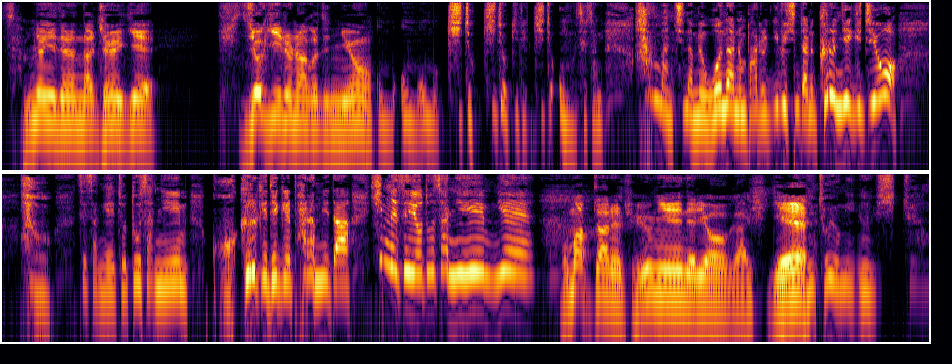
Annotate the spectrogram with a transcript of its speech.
3년이 되는 날 저에게 기적이 일어나거든요. 어머, 어머, 어머, 기적, 기적이래, 기적. 어머, 세상에. 하루만 지나면 원하는 바를 이루신다는 그런 얘기지요? 아유, 세상에, 저 도사님, 꼭 그렇게 되길 바랍니다. 힘내세요, 도사님, 예. 고맙다네 조용히 내려가시게. 예, 조용히, 응, 시, 조용히.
